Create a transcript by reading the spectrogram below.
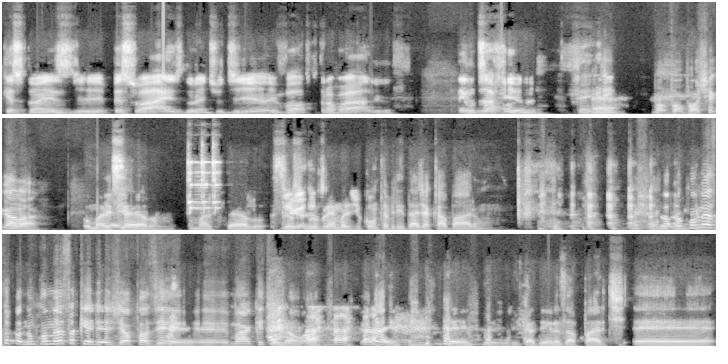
questões de pessoais durante o dia e volto para o trabalho. Tem um desafio, né? Tem, é. Vou, vou, chegar lá. O Marcelo, o Marcelo, seus problemas de contabilidade acabaram. Não, não, começa, não começa a querer já fazer é, marketing, não. Ah, peraí. brincadeiras à parte, é,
